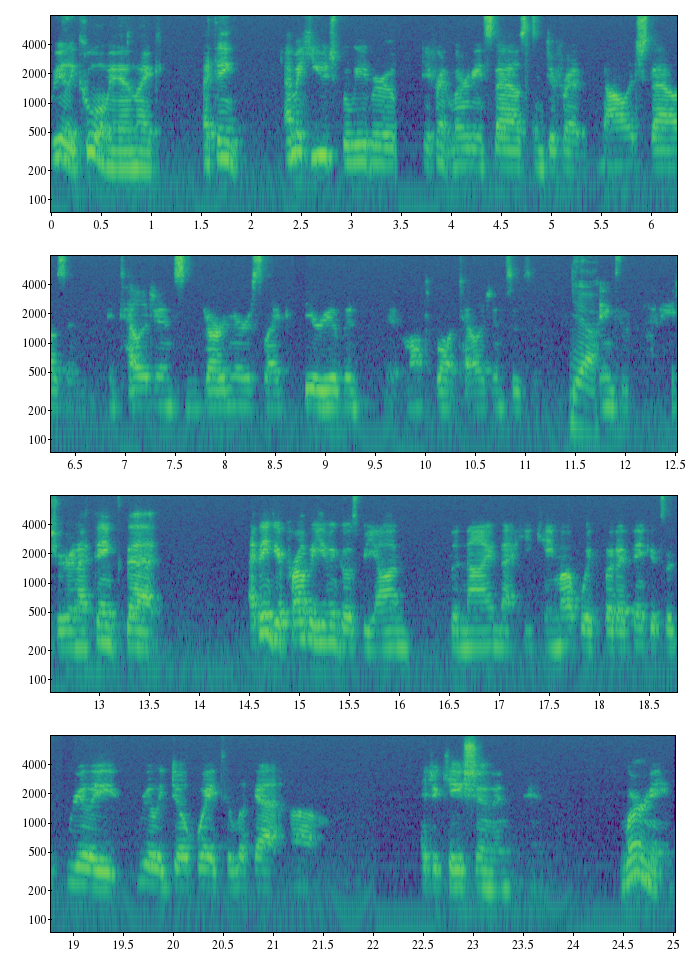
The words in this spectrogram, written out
really cool man like i think i'm a huge believer of different learning styles and different knowledge styles and intelligence and Gardner's like theory of in, multiple intelligences and Yeah. things of that nature. And I think that I think it probably even goes beyond the nine that he came up with, but I think it's a really, really dope way to look at um, education and, and learning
